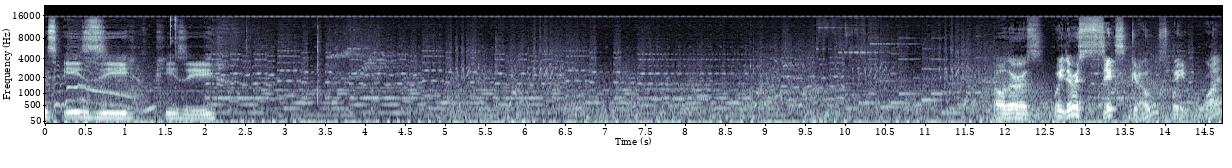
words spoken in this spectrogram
100. Easy peasy. Oh, there's. Wait, there six ghosts? Wait, what?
